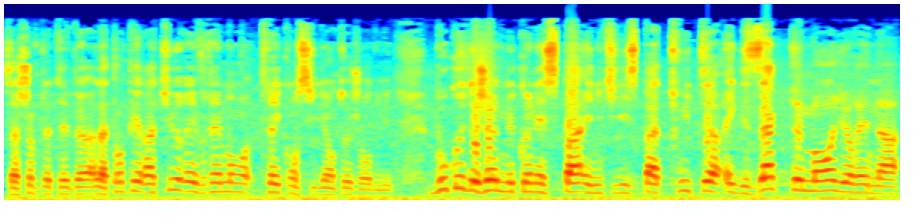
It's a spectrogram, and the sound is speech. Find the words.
sachant que la, température est vraiment très conciliante aujourd'hui. Beaucoup de jeunes ne connaissent pas et n'utilisent pas Twitter exactement, Yorena.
